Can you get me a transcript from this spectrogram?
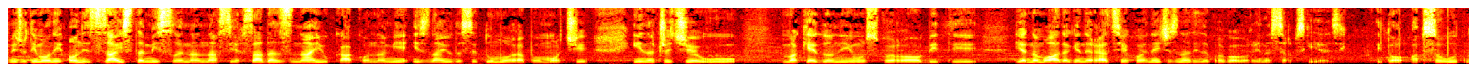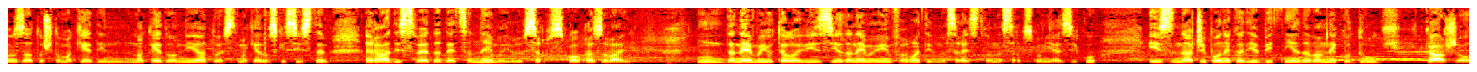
Međutim, oni, oni zaista misle na nas, jer sada znaju kako nam je i znaju da se tu mora pomoći, inače će u Makedoniji uskoro biti jedna mlada generacija koja neće znati da progovori na srpski jezik. I to apsolutno zato što Makedin, Makedonija, to jest makedonski sistem, radi sve da deca nemaju srpsko obrazovanje mm, da nemaju televizije, da nemaju informativna sredstva na srpskom jeziku. I znači ponekad je bitnije da vam neko drugi kaže o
